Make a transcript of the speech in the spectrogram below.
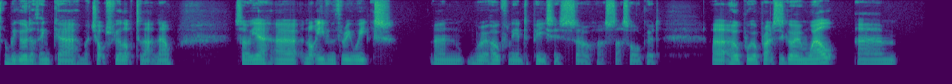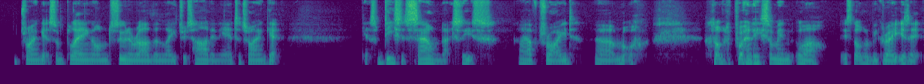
It'll be good. I think uh, my chops feel up to that now. So yeah, uh, not even three weeks, and we're hopefully into pieces. So that's that's all good. Uh, I hope your practice is going well. Um, try and get some playing on sooner rather than later. It's hard in here to try and get get some decent sound. Actually, it's I have tried. Uh, I'm not I'm not going to put any something. Well, it's not going to be great, is it?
